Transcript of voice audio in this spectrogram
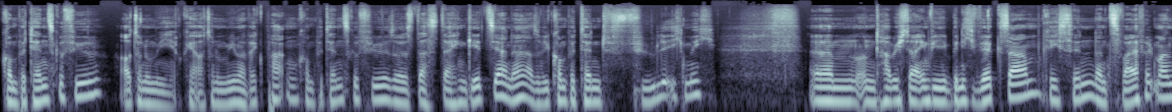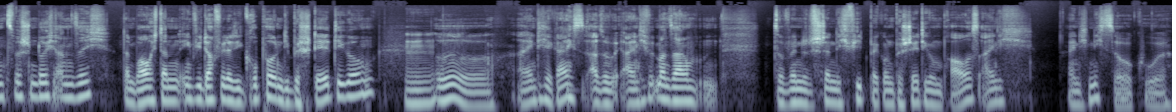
Kompetenzgefühl, Autonomie. Okay, Autonomie mal wegpacken, Kompetenzgefühl, so das, das dahin geht's ja, ne? Also wie kompetent fühle ich mich? Ähm, und habe ich da irgendwie, bin ich wirksam, kriege ich es hin, dann zweifelt man zwischendurch an sich, dann brauche ich dann irgendwie doch wieder die Gruppe und die Bestätigung. Mhm. Oh, eigentlich ja gar nichts. Also eigentlich würde man sagen, so wenn du ständig Feedback und Bestätigung brauchst, eigentlich, eigentlich nicht so cool.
